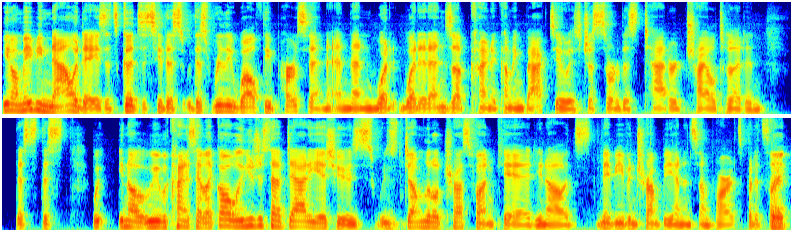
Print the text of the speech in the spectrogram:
you know maybe nowadays it's good to see this this really wealthy person and then what what it ends up kind of coming back to is just sort of this tattered childhood and this this we, you know we would kind of say like oh well you just have daddy issues dumb little trust fund kid you know it's maybe even trumpian in some parts but it's like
